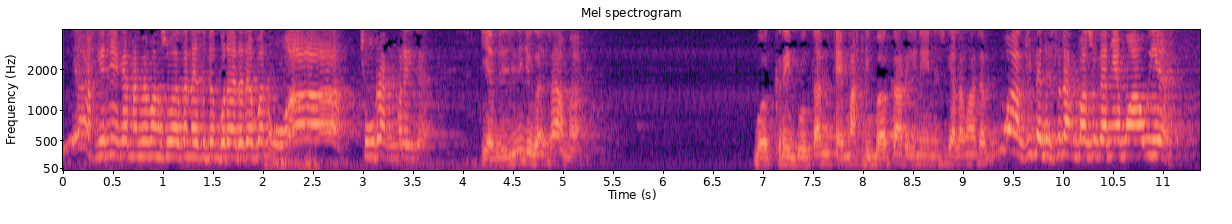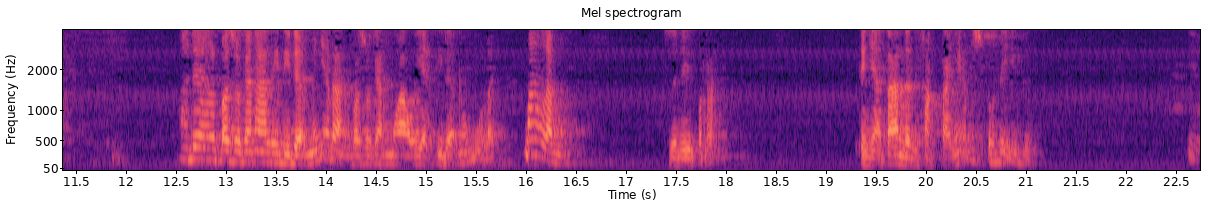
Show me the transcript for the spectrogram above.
Ya akhirnya karena memang suasana sedang berada depan, wah curang mereka. Yang di sini juga sama buat keributan, kemah dibakar, ini ini segala macam. Wah, kita diserang pasukannya Muawiyah. Padahal pasukan Ali tidak menyerang, pasukan Muawiyah tidak memulai. Malam jadi perang. Kenyataan dan faktanya kan seperti itu. Ya.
